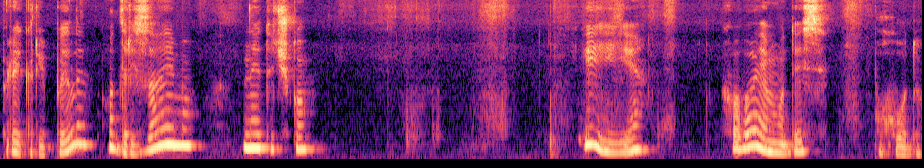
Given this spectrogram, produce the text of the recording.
Прикріпили, одрізаємо ниточку і її ховаємо десь по ходу.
